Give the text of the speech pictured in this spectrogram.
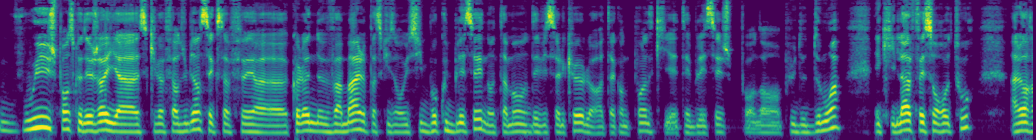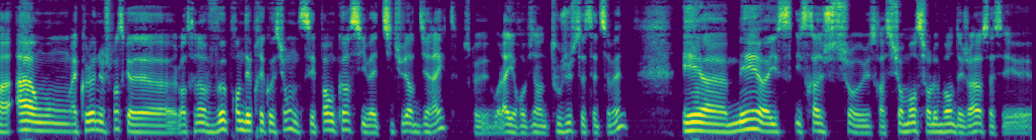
Oui, je pense que déjà il y a ce qui va faire du bien, c'est que ça fait euh, Cologne va mal parce qu'ils ont réussi beaucoup de blessés, notamment Davis Selke, leur attaquant de pointe, qui a été blessé pendant plus de deux mois et qui là fait son retour. Alors à, à, Cologne, je pense que euh, l'entraîneur veut prendre des précautions. On ne sait pas encore s'il va être titulaire direct parce que voilà, il revient tout juste cette semaine. Et euh, mais euh, il, il, sera sur, il sera sûrement sur le banc déjà. Ça c'est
